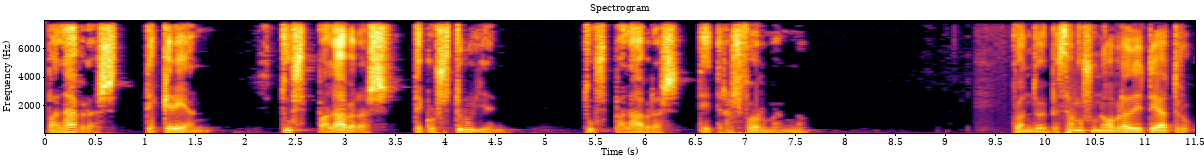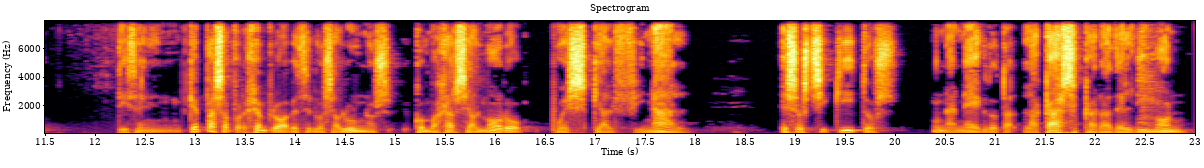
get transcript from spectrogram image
palabras te crean, tus palabras te construyen, tus palabras te transforman, ¿no? Cuando empezamos una obra de teatro, Dicen, ¿qué pasa, por ejemplo, a veces los alumnos con bajarse al moro? Pues que al final, esos chiquitos, una anécdota, la cáscara del limón,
